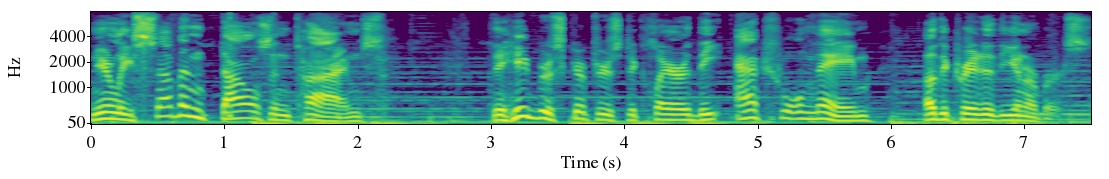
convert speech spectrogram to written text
Nearly 7,000 times, the Hebrew scriptures declare the actual name of the creator of the universe.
